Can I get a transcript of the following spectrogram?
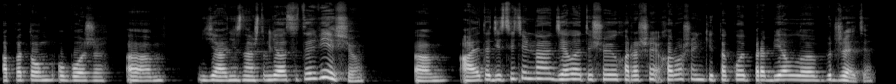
а потом, о боже, э, я не знаю, что делать с этой вещью. А это действительно делает еще и хорошенький такой пробел э, в бюджете.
